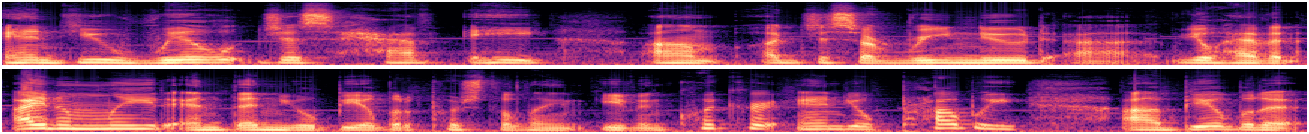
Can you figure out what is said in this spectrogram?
and you will just have a, um, a just a renewed uh, you'll have an item lead and then you'll be able to push the lane even quicker and you'll probably uh, be able to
